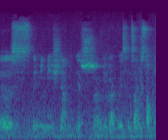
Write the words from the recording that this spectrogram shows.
e, z tymi mięśniami. Jeszcze mi brakuje, jestem za wysoki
